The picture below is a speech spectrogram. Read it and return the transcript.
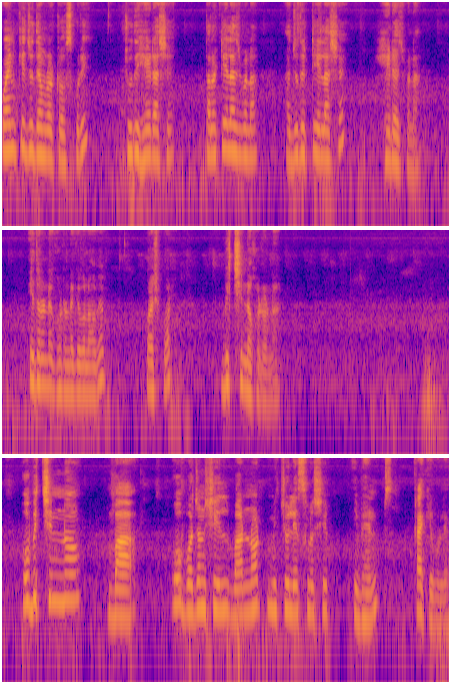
কয়েনকে যদি আমরা টস করি, যদি হেড আসে, তাহলে টেল আসবে না। আর যদি টেল আসে, হেড আসবে না। এই ধরনের ঘটনাকে বলা হবে পরস্পর বিচ্ছিন্ন ঘটনা। অবিচ্ছিন্ন বা ও বর্জনশীল বা নট মিউচুয়ালি এক্সক্লুসিভ ইভেন্টস কাকে বলে?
